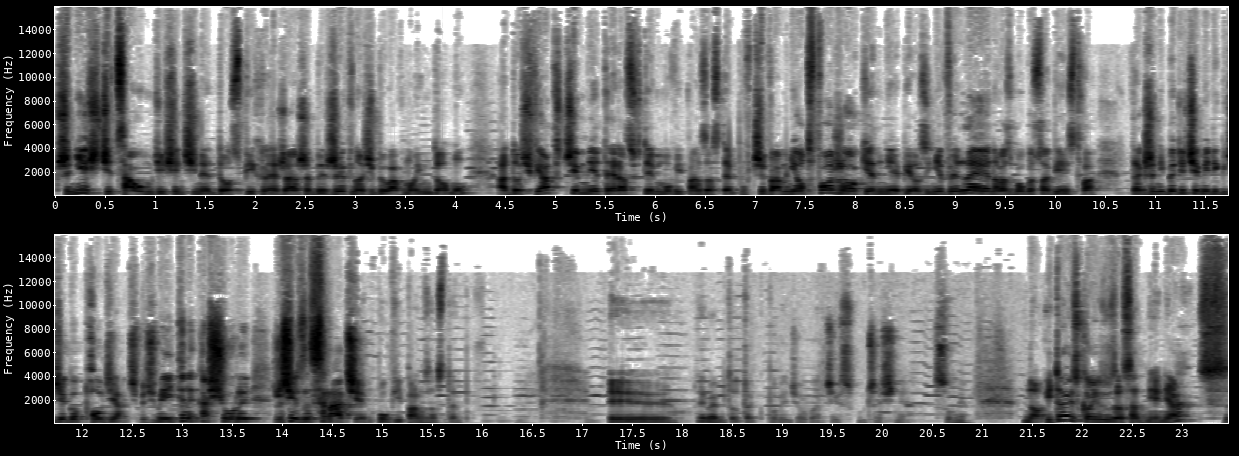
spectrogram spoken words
Przynieście całą dziesięcinę do spichlerza, żeby żywność była w moim domu, a doświadczcie mnie teraz w tym, mówi Pan zastępów, czy wam nie otworzę okien niebios i nie wyleję na was błogosławieństwa, tak że nie będziecie mieli gdzie go podziać. Będziecie mieli tyle kasiory, że się zesracie, mówi Pan zastępów. Yy, ja bym to tak powiedział bardziej współcześnie w sumie. No i to jest koniec uzasadnienia, z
